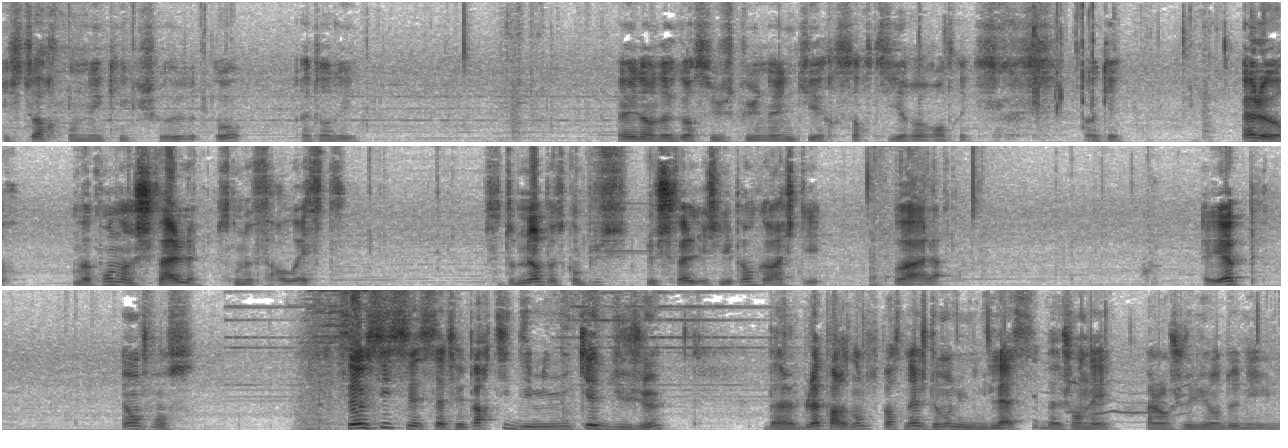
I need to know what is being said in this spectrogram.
Histoire qu'on ait quelque chose. Oh, attendez. Ah non, d'accord, c'est juste qu'il y en a une qui est ressortie et rentrée. ok. Alors, on va prendre un cheval, parce qu'on est Far West. Ça tombe bien parce qu'en plus, le cheval, je l'ai pas encore acheté. Voilà. Allez hop. Et on fonce. Ça aussi, ça fait partie des mini-quêtes du jeu. Bah là, par exemple, ce personnage demande une glace. Bah j'en ai, alors je vais lui en donner une.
